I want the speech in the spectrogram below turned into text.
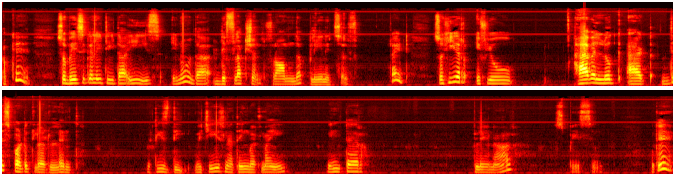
Okay? So basically theta is you know the deflection from the plane itself. Right? So here if you have a look at this particular length. It is the which is nothing but my interplanar spacing. Okay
